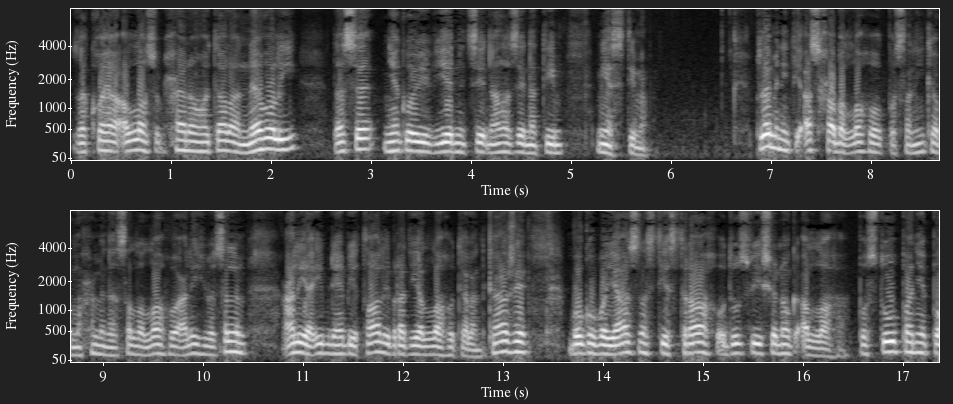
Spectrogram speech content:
za koja Allah subhanahu wa ta'ala ne voli da se njegovi vjernici nalaze na tim mjestima plemeniti ashab Allahovog poslanika Muhammeda sallallahu alaihi ve sellem Alija ibn Abi Talib radijallahu talan kaže bogobojaznost je strah od uzvišenog Allaha, postupanje po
